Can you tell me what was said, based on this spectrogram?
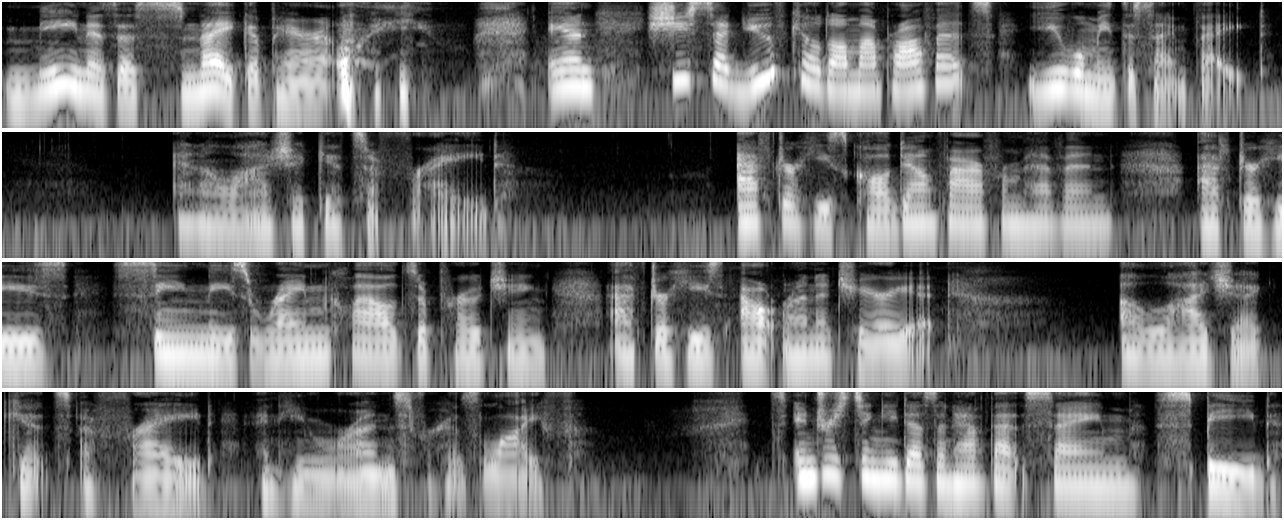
mean as a snake, apparently. and she said, You've killed all my prophets. You will meet the same fate. And Elijah gets afraid. After he's called down fire from heaven, after he's seen these rain clouds approaching, after he's outrun a chariot, Elijah gets afraid and he runs for his life. It's interesting he doesn't have that same speed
